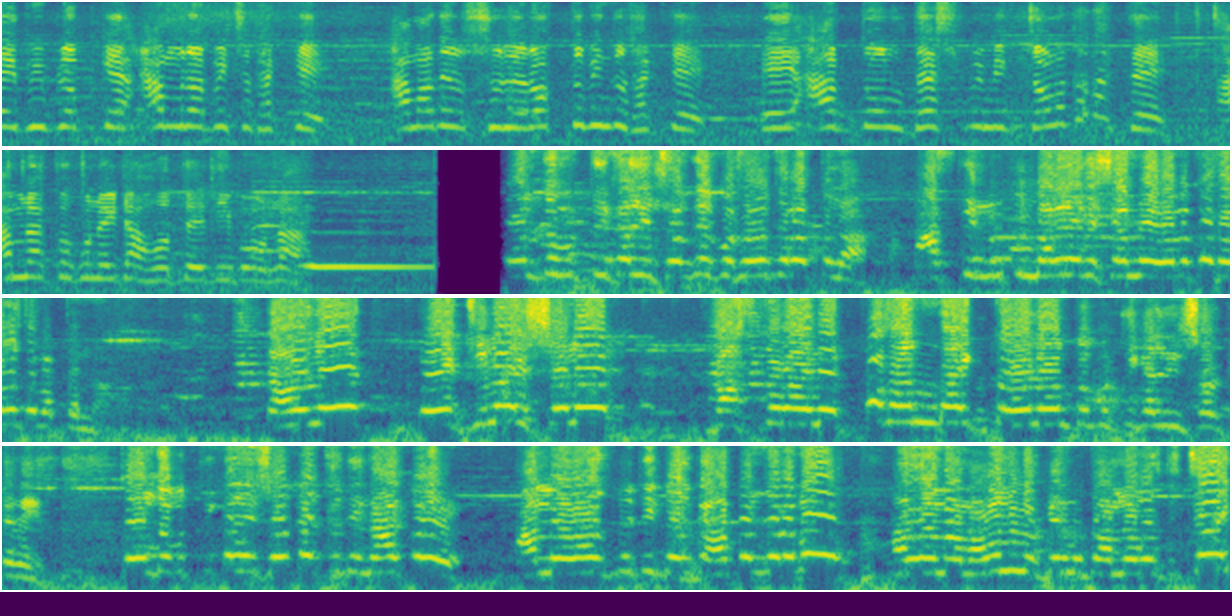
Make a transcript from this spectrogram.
এই বিপ্লবকে আমরা বেঁচে থাকতে, আমাদের শরীরে রক্তবিন্দু থাকতে, এই আটদল দেশপ্রেমিক জনতা থাকতে আমরা কখনো এটা হতে দিব না। আমরা কথা না। তাহলে জুলাই বাস্তবায়নের প্রধান দায়িত্ব হলো অন্তর্বর্তীকালীন সরকারের। সরকার যদি না করে রাজনৈতিক দলকে আহ্বান জানাব আল্লাহ মামুনুল হকের মতো আমরা বলতে চাই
